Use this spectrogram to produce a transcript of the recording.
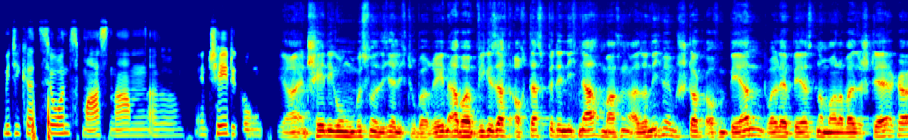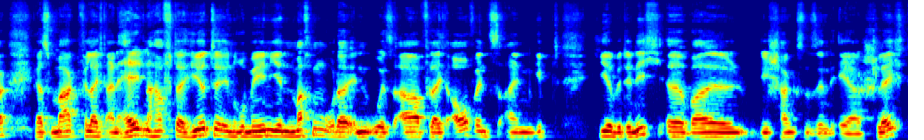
Mitigationsmaßnahmen, also Entschädigung. Ja, Entschädigung müssen wir sicherlich drüber reden, aber wie gesagt, auch das bitte nicht nachmachen, also nicht mit dem Stock auf den Bären, weil der Bär ist normalerweise stärker. Das mag vielleicht ein heldenhafter Hirte in Rumänien machen oder in den USA vielleicht auch, wenn es einen gibt, hier bitte nicht, äh, weil die Chancen sind eher schlecht.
